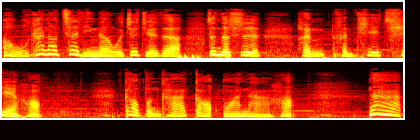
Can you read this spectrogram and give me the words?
哦，我看到这里呢，我就觉得真的是很很贴切哈。告本咖告瓦拿哈，那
